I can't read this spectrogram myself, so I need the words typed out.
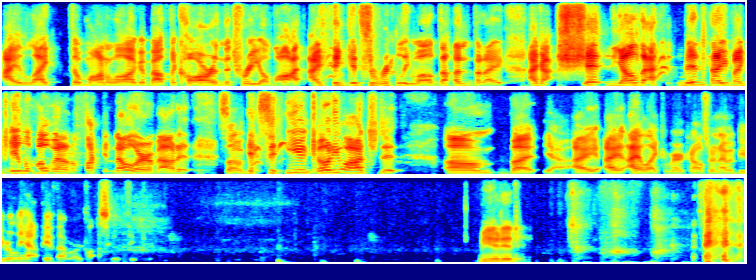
I like the monologue about the car and the tree a lot. I think it's really well done, but I I got shit yelled at at midnight by Caleb Boatman out of fucking nowhere about it. So I'm guessing he and Cody watched it. Um, but yeah, I, I I like American Ultra, and I would be really happy if that were a classic in the future. Muted.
